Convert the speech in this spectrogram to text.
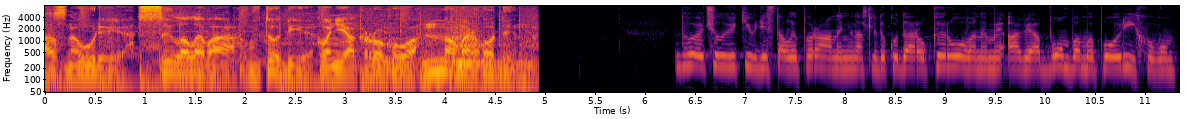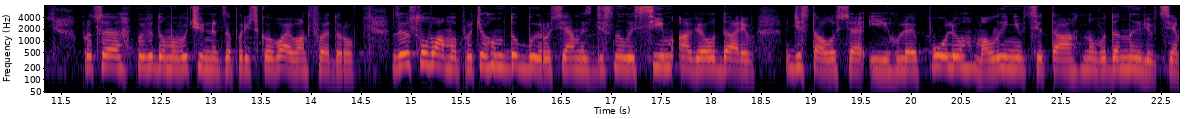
Азнаурі, сила лева в тобі. Коньяк року номер один. Двоє чоловіків дістали поранені внаслідок удару керованими авіабомбами по Оріхову. Про це повідомив очільник Запорізької ОВА Іван Федоров. За його словами, протягом доби росіяни здійснили сім авіаударів. Дісталося і Гуляйполю, Малинівці та Новоданилівці.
